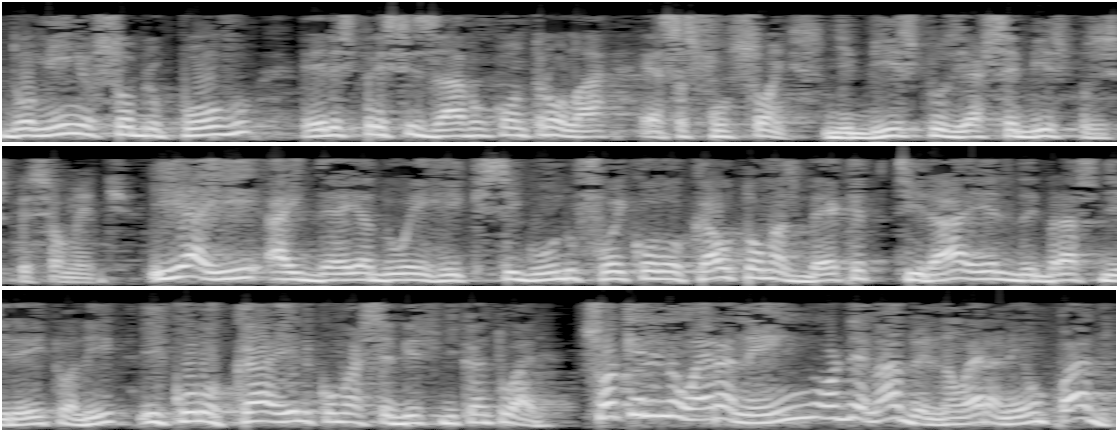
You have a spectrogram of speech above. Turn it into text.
domínio sobre o povo, eles precisavam controlar essas funções, de bispos e arcebispos especialmente. E aí a ideia do Henrique II foi colocar o Thomas Becket, tirar ele de braço direito ali e colocar ele como arcebispo de Cantuária. Só que ele não era nem ordenado, ele não era nem um padre.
